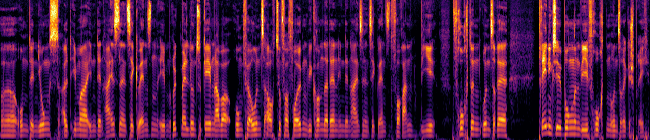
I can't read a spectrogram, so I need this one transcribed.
um den Jungs halt immer in den einzelnen Sequenzen eben Rückmeldung zu geben, aber um für uns auch zu verfolgen, wie kommt er denn in den einzelnen Sequenzen voran, wie fruchten unsere Trainingsübungen, wie fruchten unsere Gespräche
